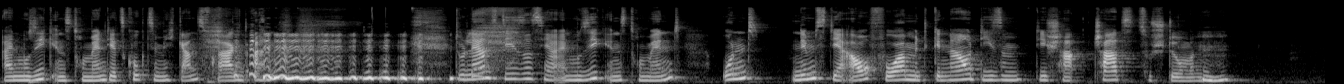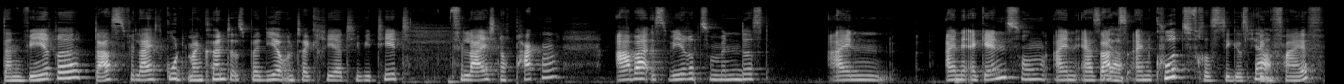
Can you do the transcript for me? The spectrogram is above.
ein Musikinstrument. Jetzt guckt sie mich ganz fragend an. du lernst dieses Jahr ein Musikinstrument und nimmst dir auch vor, mit genau diesem die Charts zu stürmen. Mhm. Dann wäre das vielleicht gut. Man könnte es bei dir unter Kreativität vielleicht noch packen, aber es wäre zumindest ein, eine Ergänzung, ein Ersatz, ja. ein kurzfristiges ja. Big Five.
